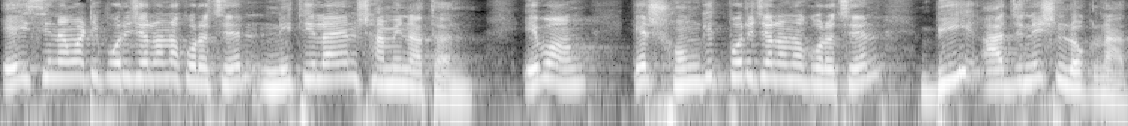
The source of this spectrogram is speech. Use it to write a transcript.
এই সিনেমাটি পরিচালনা করেছেন নীতিলায়ন স্বামীনাথন। এবং এর সংগীত পরিচালনা করেছেন বি আজনিশ লোকনাথ।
